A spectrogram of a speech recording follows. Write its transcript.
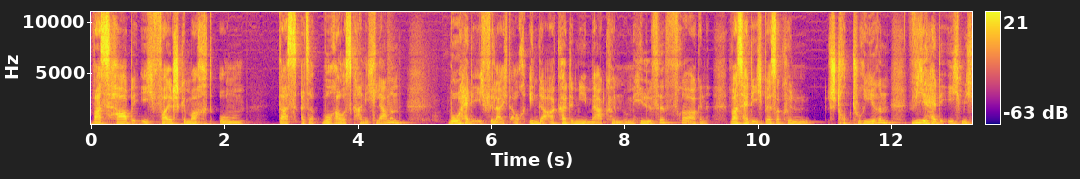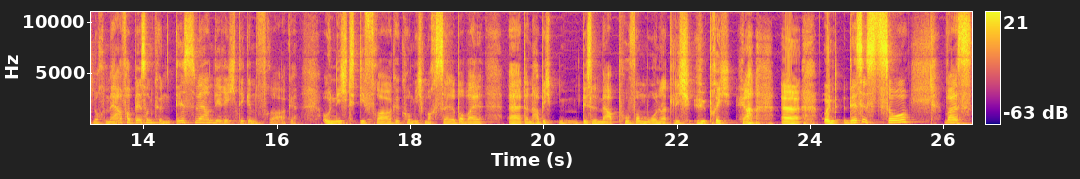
was habe ich falsch gemacht, um das, also woraus kann ich lernen? Wo hätte ich vielleicht auch in der Akademie mehr können um Hilfe fragen? Was hätte ich besser können strukturieren? Wie hätte ich mich noch mehr verbessern können? Das wären die richtigen Fragen. Und nicht die Frage, komm, ich mache selber, weil äh, dann habe ich ein bisschen mehr Puffer monatlich übrig. Ja? Äh, und das ist so, was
